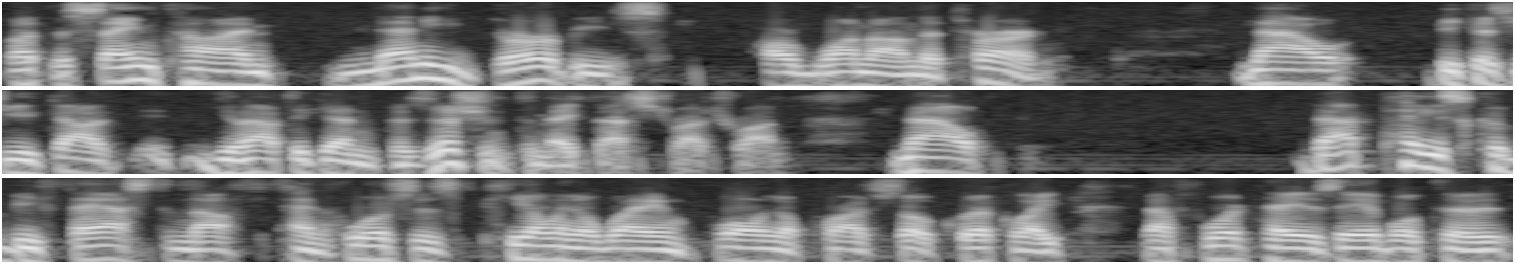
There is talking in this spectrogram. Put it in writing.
but at the same time, many derbies are won on the turn. Now, because you got you have to get in position to make that stretch run. Now, that pace could be fast enough and horses peeling away and falling apart so quickly that Forte is able to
